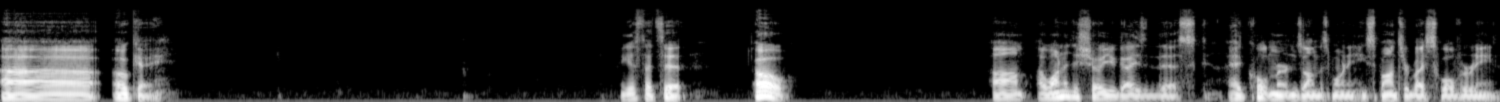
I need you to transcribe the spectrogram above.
Uh. Okay. I guess that's it. Oh. Um, I wanted to show you guys this. I had Colt Mertens on this morning. He's sponsored by Swolverine.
